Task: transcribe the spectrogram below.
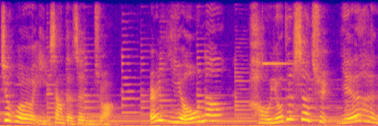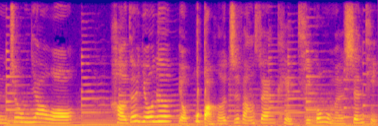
就会有以上的症状。而油呢，好油的摄取也很重要哦。好的油呢，有不饱和脂肪酸，可以提供我们身体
